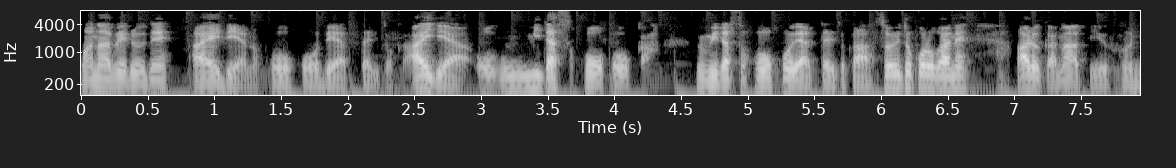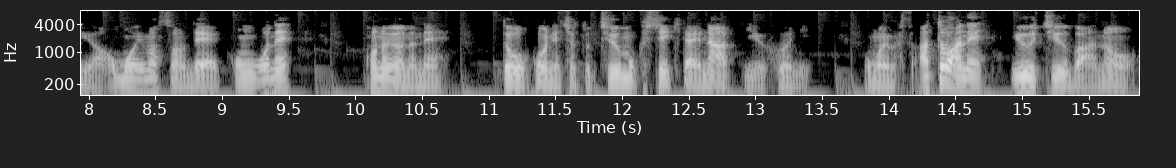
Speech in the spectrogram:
学べるね、アイディアの方法であったりとか、アイディアを生み出す方法か、生み出す方法であったりとか、そういうところがね、あるかなというふうには思いますので、今後ね、このようなね、動向にはちょっと注目していきたいなっていうふうに思います。あとはね、YouTuber の、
